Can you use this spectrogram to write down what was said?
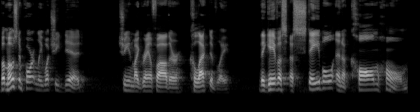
but most importantly, what she did, she and my grandfather collectively, they gave us a stable and a calm home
